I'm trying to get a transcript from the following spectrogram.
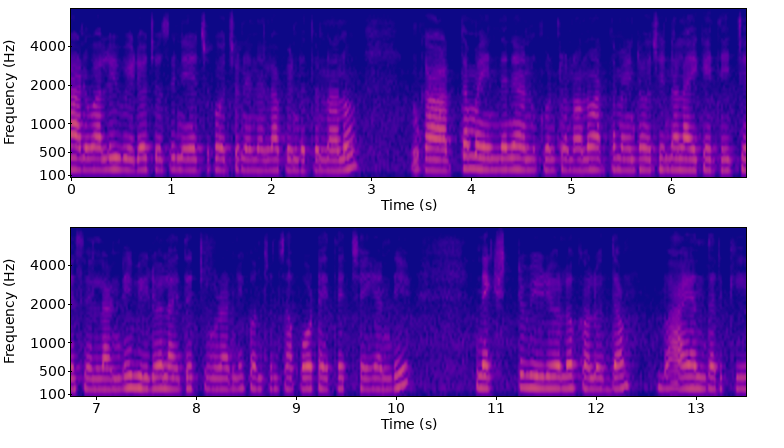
రాని వాళ్ళు ఈ వీడియో చూసి నేర్చుకోవచ్చు. నేను ఎలా పిండుతున్నాను. ఇంకా అర్థమైందని అనుకుంటున్నాను. అర్థమైంటే ఒక చిన్న లైక్ అయితే ఇచ్చేసి వెళ్ళండి. వీడియోలు అయితే చూడండి. కొంచెం సపోర్ట్ అయితే చేయండి. నెక్స్ట్ వీడియోలో కలుద్దాం. బాయ్ అందరికీ.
